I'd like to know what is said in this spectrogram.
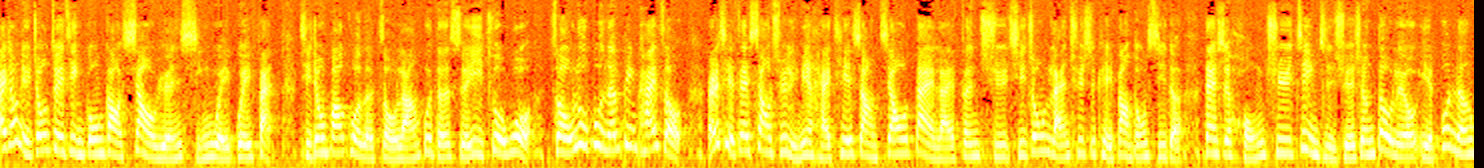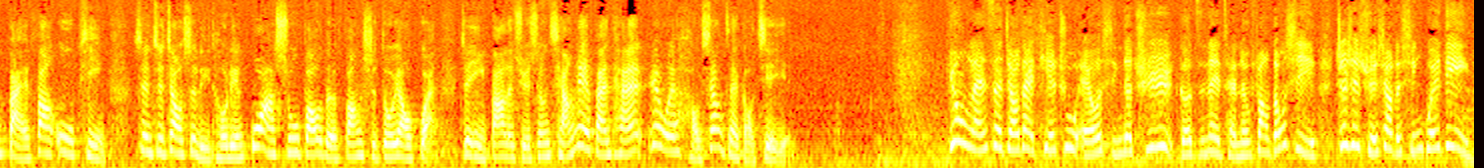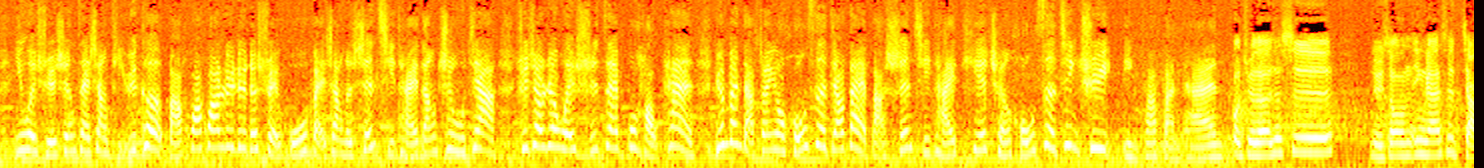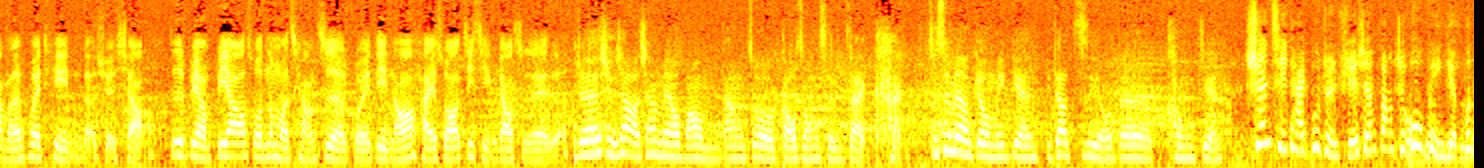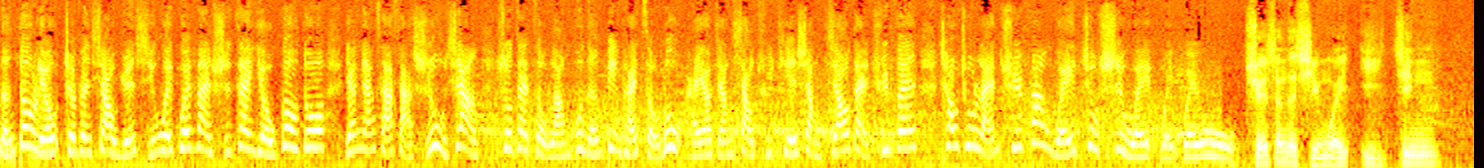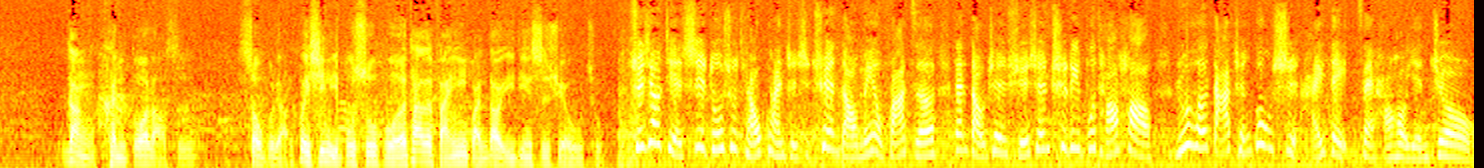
台中女中最近公告校园行为规范，其中包括了走廊不得随意坐卧，走路不能并排走，而且在校区里面还贴上胶带来分区，其中蓝区是可以放东西的，但是红区禁止学生逗留，也不能摆放物品，甚至教室里头连挂书包的方式都要管，这引发了学生强烈反弹，认为好像在搞戒严。用蓝色胶带贴出 L 型的区域，格子内才能放东西。这是学校的新规定，因为学生在上体育课，把花花绿绿的水壶摆上了升旗台当置物架，学校认为实在不好看。原本打算用红色胶带把升旗台贴成红色禁区，引发反弹。我觉得就是女中应该是讲的会听的学校，就是没有必要说那么强制的规定，然后还说要记警告之类的。我觉得学校好像没有把我们当做高中生在看。就是没有给我们一点比较自由的空间。升旗台不准学生放置物品，也不能逗留。这份校园行为规范实在有够多，洋洋洒洒十五项，说在走廊不能并排走路，还要将校区贴上胶带区分，超出蓝区范围就视为违规物。学生的行为已经让很多老师。受不了，会心里不舒服，而他的反应管道一定是学务处。学校解释，多数条款只是劝导，没有罚则，但导致学生吃力不讨好，如何达成共识，还得再好好研究。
